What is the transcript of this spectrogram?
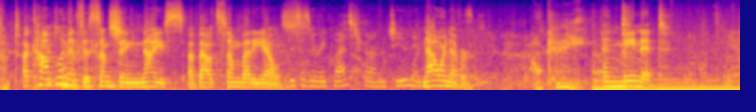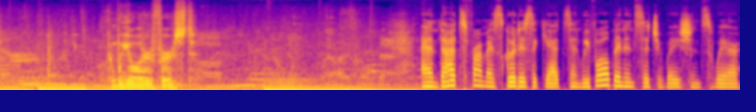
Don't. A compliment is something nice about somebody else. This is a request from June and Now or never. Okay. And mean it. Can we order first? And that's from As Good as It Gets. And we've all been in situations where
